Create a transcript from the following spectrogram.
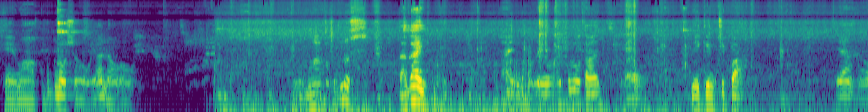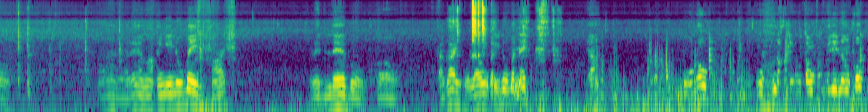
Kaya mga kabugnos, so yan o. Oh. Mga kabugnos, tagay. Ay, na yung aking. Oh. May kimchi pa. Yan. Oh. Yan, yan ang aking inumin. Ay. Red label. Oh. Tagay, wala akong kainuman eh. Yan. Puro. Oh, nakalimutan ko bumili ng coke.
